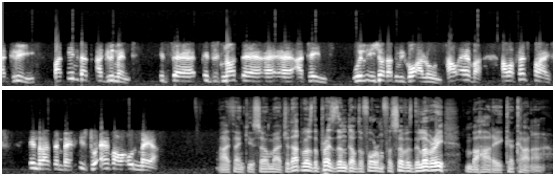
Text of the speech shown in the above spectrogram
agree. But if that agreement it's, uh, it is not uh, uh, attained, we'll ensure that we go alone. However, our first prize in Rustenburg is to have our own mayor. I thank you so much. That was the president of the Forum for Service Delivery, Bahari Kekana.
